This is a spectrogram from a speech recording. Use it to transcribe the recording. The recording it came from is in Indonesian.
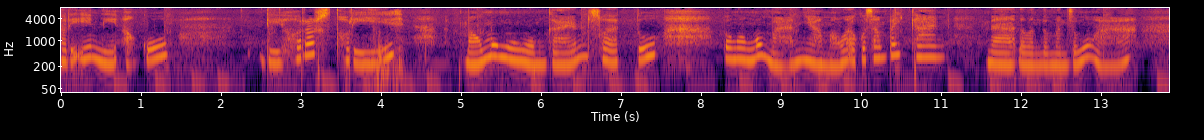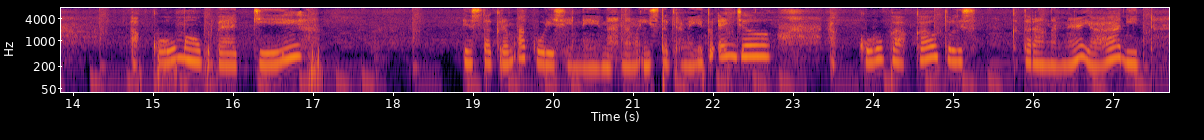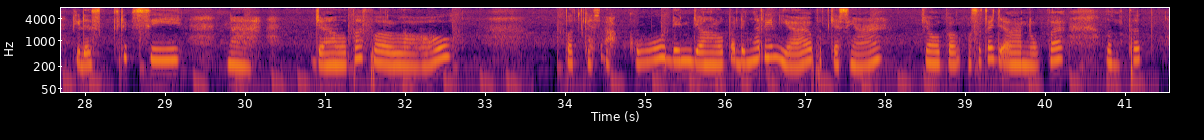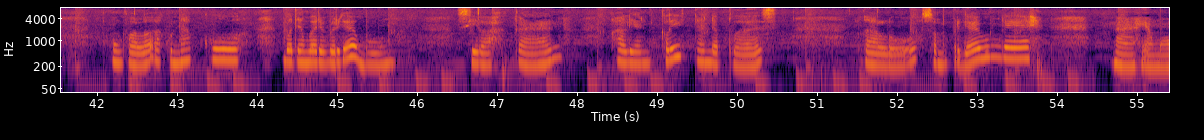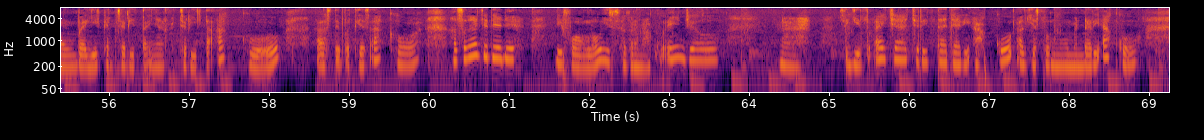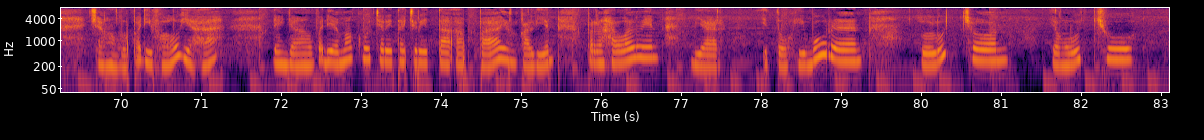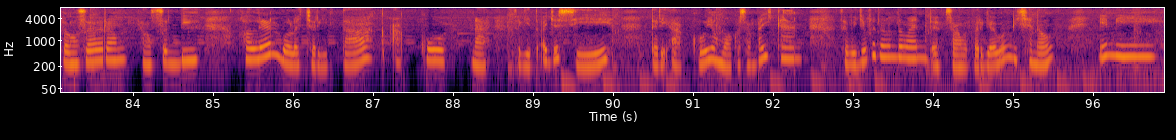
Hari ini aku di horror story mau mengumumkan suatu pengumuman yang mau aku sampaikan. Nah, teman-teman semua, aku mau berbagi Instagram aku di sini. Nah, nama Instagramnya itu Angel. Aku bakal tulis keterangannya ya di di deskripsi. Nah, jangan lupa follow podcast aku dan jangan lupa dengerin ya podcastnya. Jangan lupa, maksudnya jangan lupa untuk memfollow akun aku. Buat yang baru bergabung, silahkan kalian klik tanda plus. Lalu selamat bergabung deh. Nah, yang mau membagikan ceritanya ke cerita aku, harus di podcast aku, langsung aja deh deh di follow Instagram aku Angel. Nah, segitu aja cerita dari aku alias pengumuman dari aku. Jangan lupa di follow ya. Dan jangan lupa DM aku cerita-cerita apa yang kalian pernah alamin biar itu hiburan, lucon, yang lucu, yang seram, yang sedih, kalian boleh cerita aku. Nah, segitu aja sih dari aku yang mau aku sampaikan. Sampai jumpa teman-teman dan selamat bergabung di channel ini.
